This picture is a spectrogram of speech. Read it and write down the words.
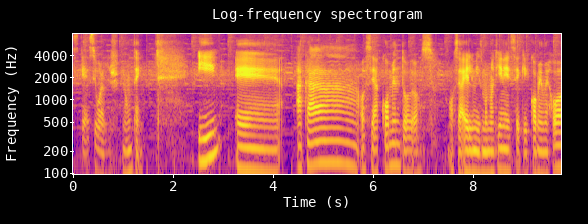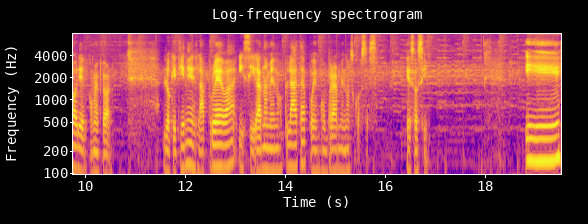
Esquece o anjo. Não tem. E é, Acá, o sea, comen todos. O sea, él mismo no tiene ese que come mejor y él come peor. Lo que tiene es la prueba y si gana menos plata pueden comprar menos cosas. Eso sí. Y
